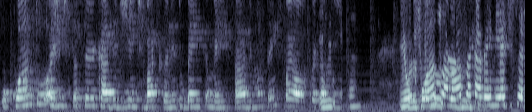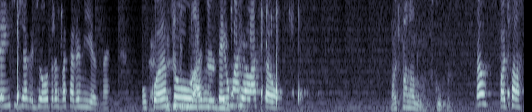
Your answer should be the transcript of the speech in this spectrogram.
o quanto a gente está cercado de gente bacana e do bem também, sabe? Não tem só coisa uhum. ruim. Né? E Agora, o quanto a nossa academia é diferente de, de outras academias, né? O é, quanto a gente pergunta. tem uma relação. Pode falar, Lu, desculpa. Não, pode falar.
